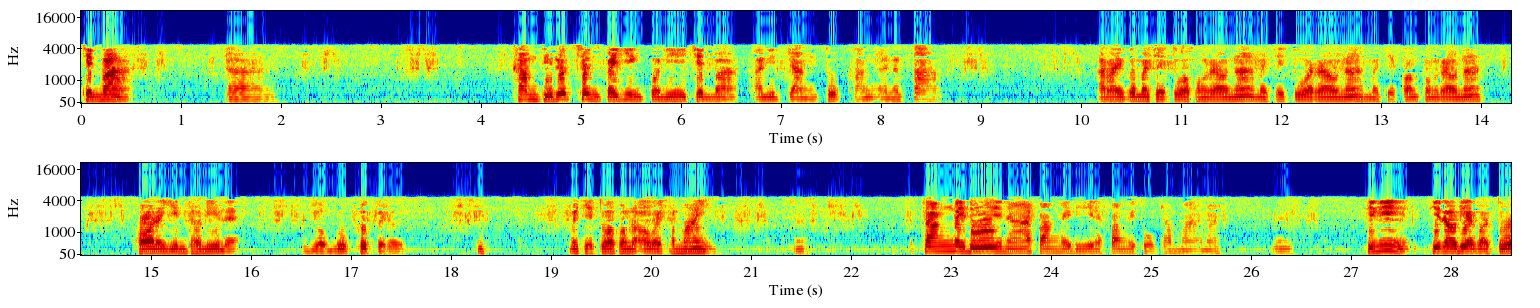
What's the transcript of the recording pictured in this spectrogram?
เช่นว่าคำที่ลึกซึ้งไปยิ่งกว่านี้ เช่นว่าอนิจจังทุกขังอนัตตา อะไรก็ไม่ใช่ตัวของเรานะ ไม่ใช่ตัวเรานะ ไม่ใช่ของของเรานะ พอได้ยินเท่านี้แหละ โยมลุกพึบไปเลย ไม่ใช่ตัวของเราเอาไว้ทำไมฟังไม่ดีนะฟังไม่ดีนะฟังไม่ถูกธรรมะมาทีนี้ที่เราเรียกว่าตัว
